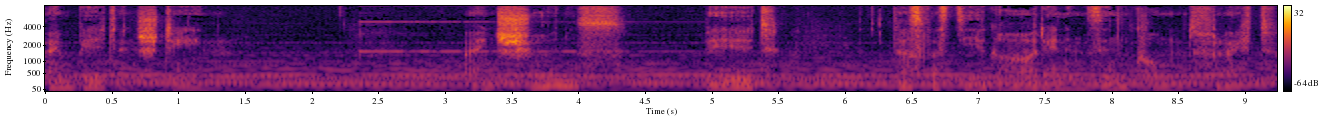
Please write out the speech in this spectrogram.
ein Bild entstehen. Ein schönes Bild, das, was dir gerade in den Sinn kommt. Vielleicht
